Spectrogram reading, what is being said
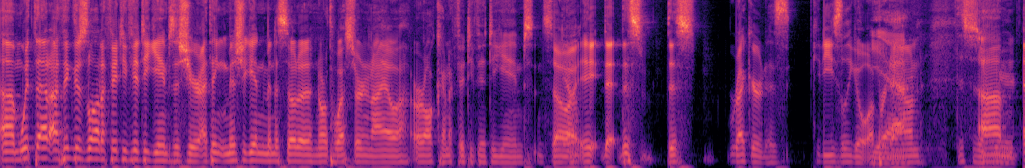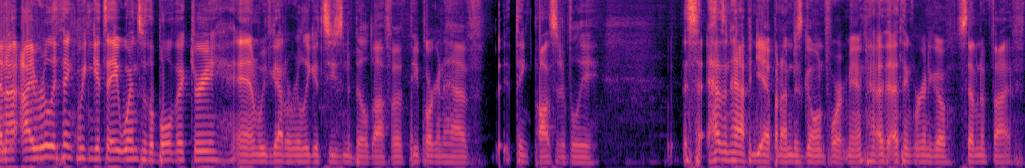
Um, with that, I think there's a lot of 50-50 games this year. I think Michigan, Minnesota, Northwestern, and Iowa are all kind of 50-50 games, and so Yeah. it, th- this this record has could easily go up or down. This is a um, and I, I really think we can get to eight wins with a bowl victory, and we've got a really good season to build off of. People are going to have think positively. This hasn't happened yet, but I'm just going for it, man. I, I think we're going to go seven and five.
